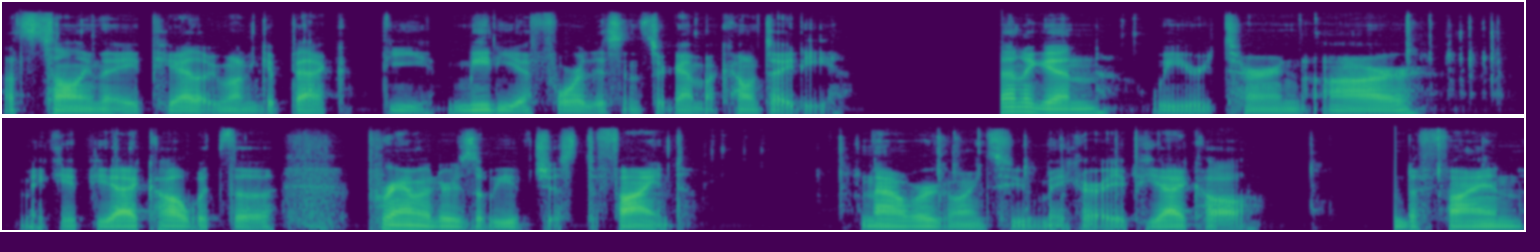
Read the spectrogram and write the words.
That's telling the API that we want to get back the media for this Instagram account ID. Then again, we return our make API call with the parameters that we've just defined. Now we're going to make our API call. Define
